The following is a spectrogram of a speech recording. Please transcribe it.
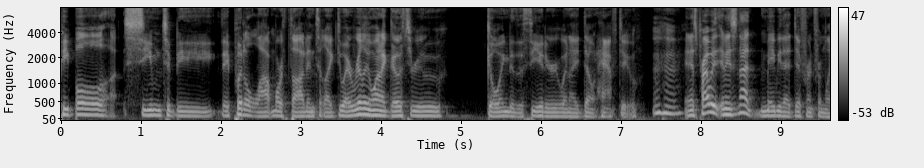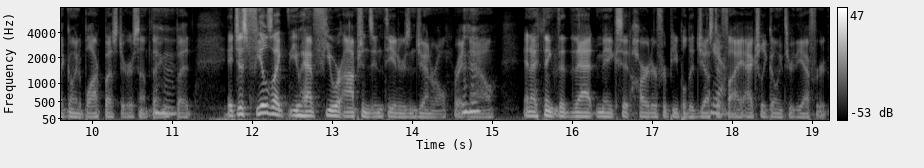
people seem to be. They put a lot more thought into like, do I really want to go through going to the theater when I don't have to? Mm-hmm. And it's probably. I mean, it's not maybe that different from like going to Blockbuster or something, Mm-hmm. but it just feels like you have fewer options in theaters in general right Mm-hmm. now. And I think that that makes it harder for people to justify actually going through the effort.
